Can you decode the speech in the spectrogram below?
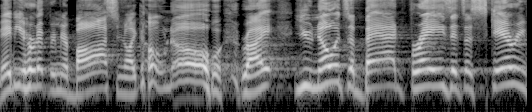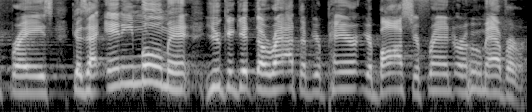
Maybe you heard it from your boss and you're like, oh no, right? You know it's a bad phrase. It's a scary phrase because at any moment you could get the wrath of your parent, your boss, your friend, or whomever,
